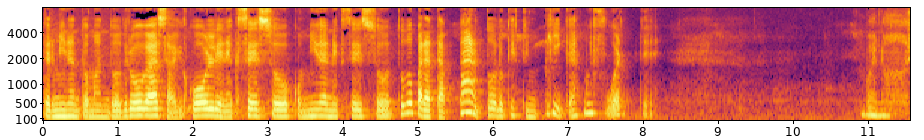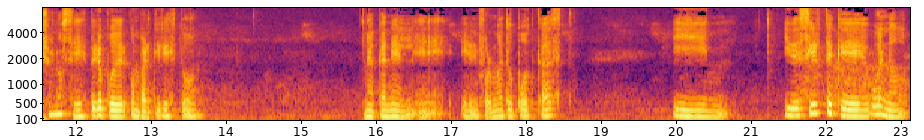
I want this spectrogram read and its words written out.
terminan tomando drogas, alcohol en exceso, comida en exceso, todo para tapar todo lo que esto implica, es muy fuerte. Bueno, yo no sé, espero poder compartir esto acá en el, eh, en el formato podcast y, y, decirte que, bueno,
